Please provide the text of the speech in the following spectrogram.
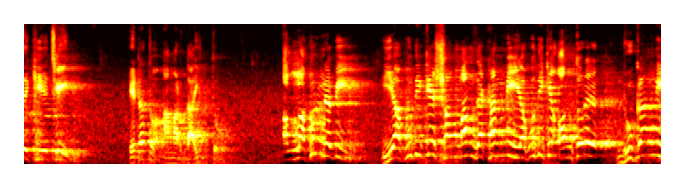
দেখিয়েছি। এটা তো আমার দায়িত্ব। আল্লাহুর নবী ইয়াহুদিকে সম্মান দেখাননি ইয়াহুদিকে অন্তরে ঢুকাননি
